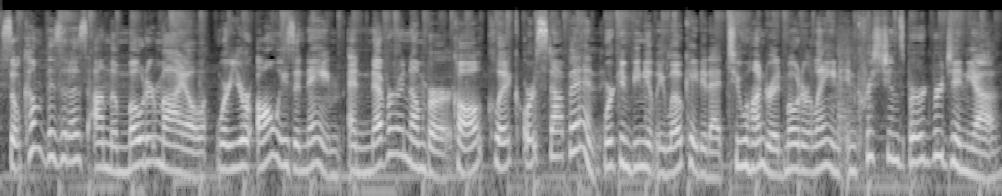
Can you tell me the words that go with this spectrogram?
So come visit us on the Motor Mile, where you're always a name and never a number. Call, click, or stop in. We're conveniently located at 200 Motor Lane in Christiansburg, Virginia.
